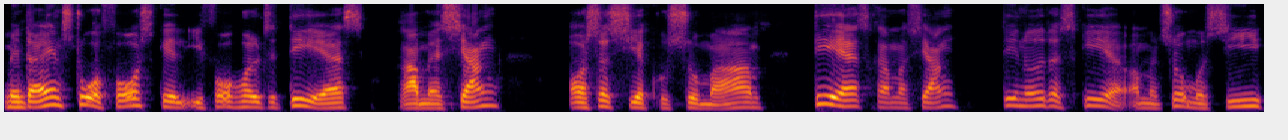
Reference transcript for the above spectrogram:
Men der er en stor forskel i forhold til DR's Ramazan og så Circus Somarum. DR's altså Ramazan, det er noget, der sker, om man så må sige,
